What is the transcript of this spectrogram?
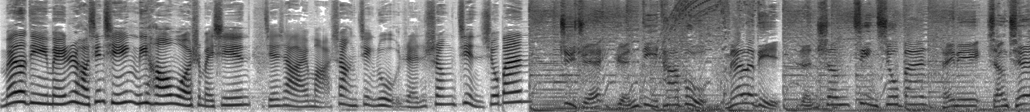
Melody 每日好心情，你好，我是美心。接下来马上进入人生进修班，拒绝原地踏步。Melody 人生进修班，陪你向前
